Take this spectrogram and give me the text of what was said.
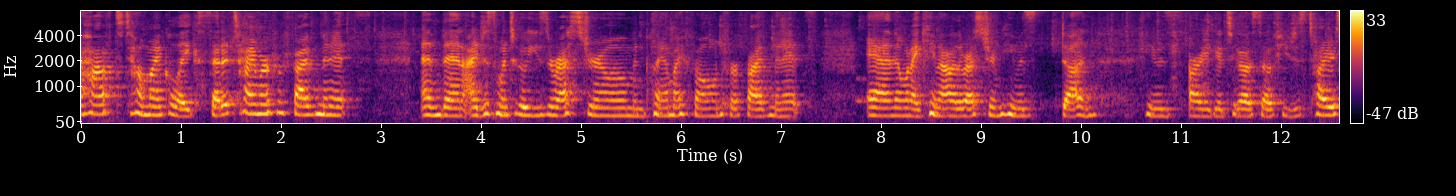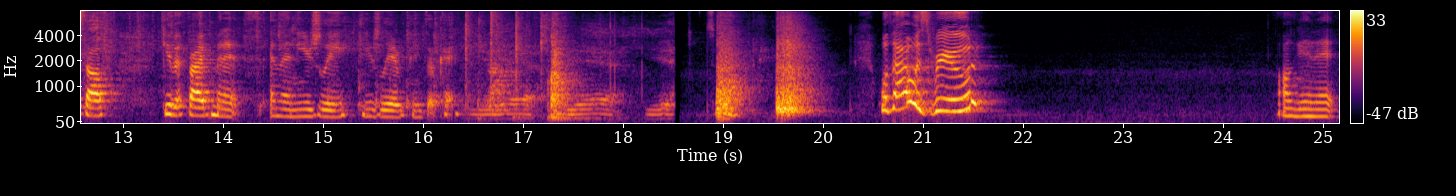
have to tell Michael like set a timer for five minutes, and then I just went to go use the restroom and play on my phone for five minutes, and then when I came out of the restroom, he was done. He was already good to go. So if you just tell yourself, give it five minutes, and then usually, usually everything's okay. Yeah, yeah, yeah. So, well, that was rude. I'll get it.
